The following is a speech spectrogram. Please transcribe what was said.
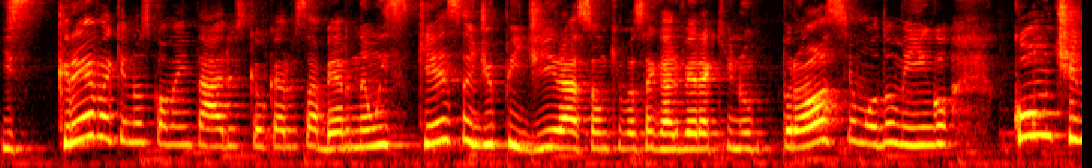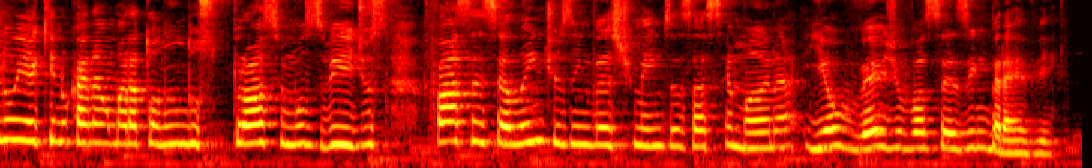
Escreva aqui nos comentários que eu quero saber. Não esqueça de pedir a ação que você quer ver aqui no próximo domingo. Continue aqui no canal maratonando os próximos vídeos. Faça excelentes investimentos essa semana e eu vejo vocês em breve.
